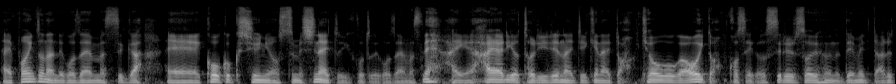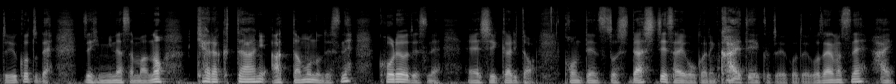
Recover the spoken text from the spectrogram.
はい、ポイントなんでございますが、えー広告収入をお勧めしないということでございますね。はい、流行りを取り入れないといけないと、競合が多いと、個性が薄れる、そういう風なデメリットあるということで、ぜひ皆様のキャラクターに合ったものですね、これをですね、えーしっかりとコンテンツとして出して、最後お金変えていくということでございますね。はい。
